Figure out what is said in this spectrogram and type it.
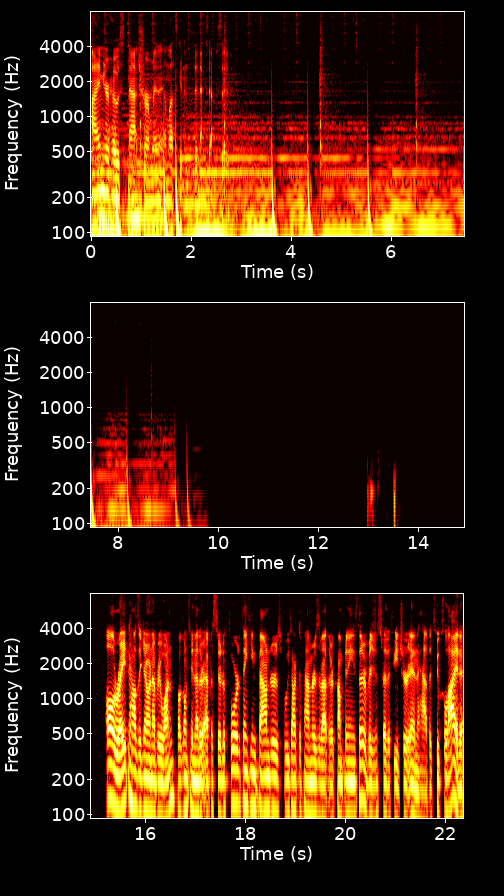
I am your host, Mat Sherman, and let's get into the next episode. All right. How's it going, everyone? Welcome to another episode of Forward Thinking Founders, where we talk to founders about their companies, their visions for the future, and how the two collide.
